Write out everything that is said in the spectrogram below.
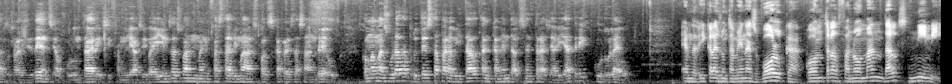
els residents, els voluntaris i familiars i veïns es van manifestar dimarts pels carrers de Sant Andreu com a mesura de protesta per evitar el tancament del centre geriàtric Coroleu. Hem de dir que l'Ajuntament es volca contra el fenomen dels nini.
